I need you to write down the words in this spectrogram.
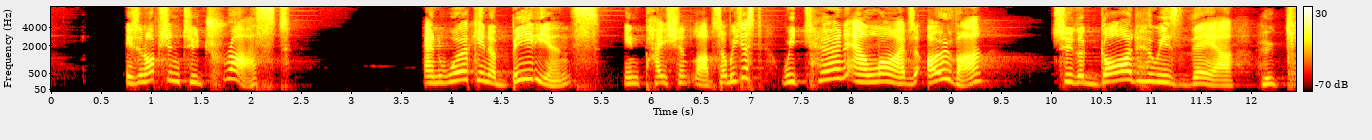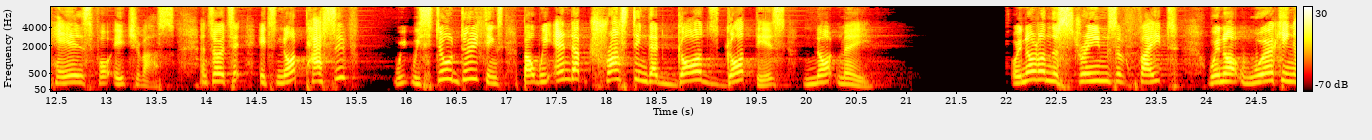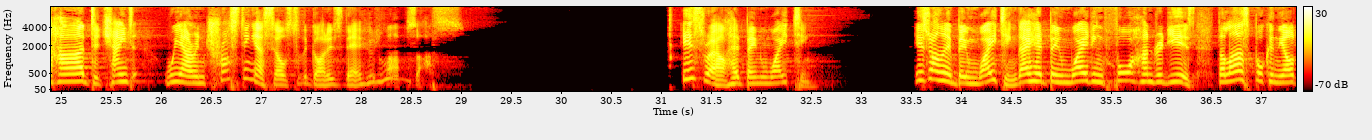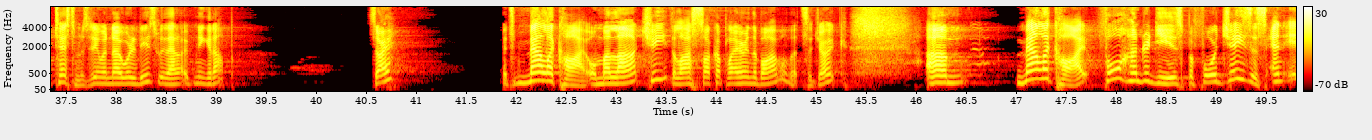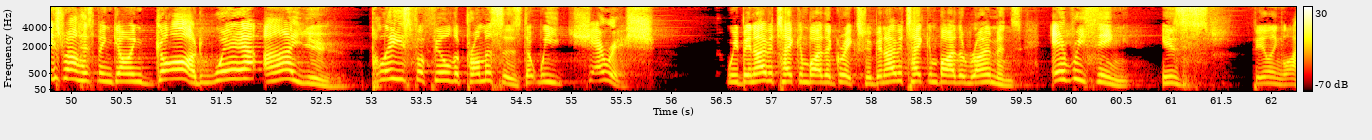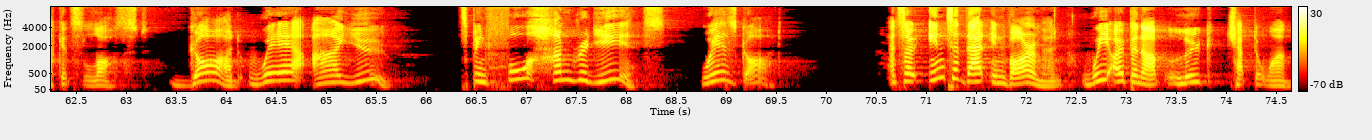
is an option to trust and work in obedience in patient love. So we just we turn our lives over to the God who is there who cares for each of us. And so it's it's not passive. We, we still do things, but we end up trusting that God's got this, not me. We're not on the streams of fate. We're not working hard to change we are entrusting ourselves to the God who's there who loves us. Israel had been waiting. Israel had been waiting. They had been waiting 400 years. The last book in the Old Testament, does anyone know what it is without opening it up? Sorry? It's Malachi or Malachi, the last soccer player in the Bible. That's a joke. Um, Malachi, 400 years before Jesus. And Israel has been going, God, where are you? please fulfill the promises that we cherish. We've been overtaken by the Greeks, we've been overtaken by the Romans. Everything is feeling like it's lost. God, where are you? It's been 400 years. Where's God? And so, into that environment, we open up Luke chapter 1.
